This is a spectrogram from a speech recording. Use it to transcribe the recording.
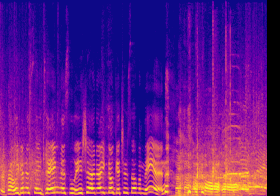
They're probably gonna say, dang, Miss Alicia, now you can go get yourself a man. Good man.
